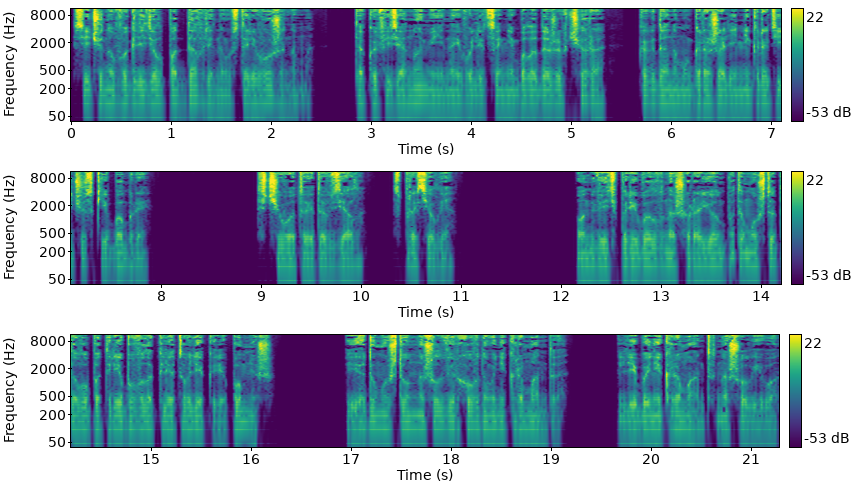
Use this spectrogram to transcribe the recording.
Сеченов выглядел подавленным, устревоженным. Такой физиономии на его лице не было даже вчера, когда нам угрожали некротические бобры. «С чего ты это взял?» — спросил я. «Он ведь прибыл в наш район, потому что того потребовала клятва лекаря, помнишь? Я думаю, что он нашел верховного некроманта. Либо некромант нашел его.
